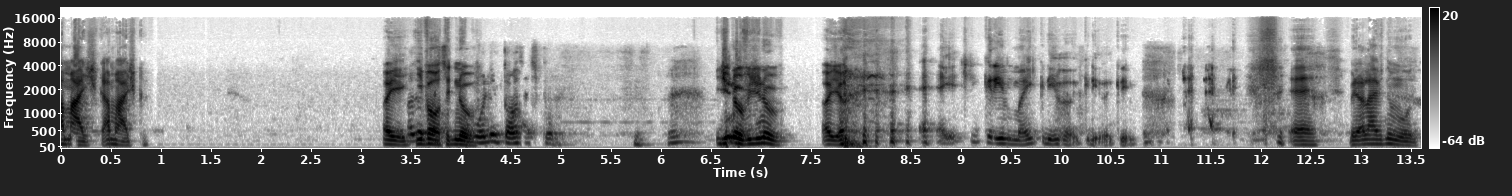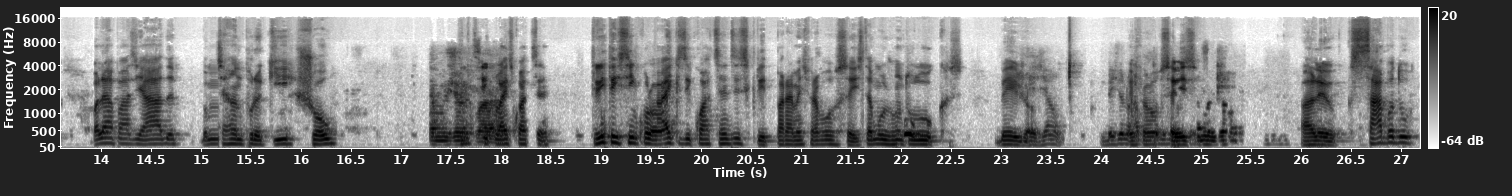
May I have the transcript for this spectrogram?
A mágica, a mágica. Aí, Mas e volta de novo. O olho entorta, tipo. De novo, de novo. Aí, ó. incrível, mano. Incrível, incrível, incrível. É, melhor live do mundo. Valeu, rapaziada. Vamos encerrando por aqui. Show. Tamo junto, 35 mano. likes, 400. 35 likes e 400 inscritos. Parabéns pra vocês. Tamo junto, Lucas. Beijo. Beijão. Beijo Beijo pra vocês. Valeu. Sábado,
